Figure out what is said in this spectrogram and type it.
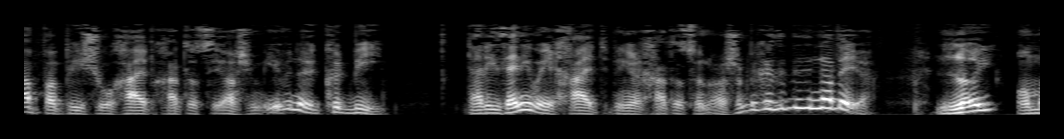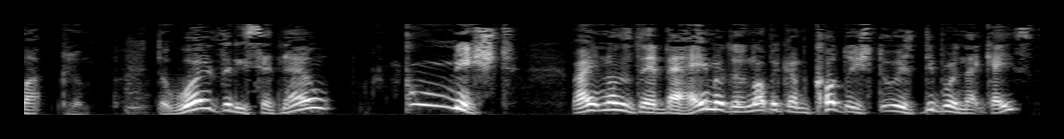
apapishu chayb chatos yosham, even though it could be that he's anyway chayb to being a chatos on osham because he didn't have it. Loi oma klum. The words that he said now, nisht. Right? Notice the behemoth does not become kodesh to his dibur in that case.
